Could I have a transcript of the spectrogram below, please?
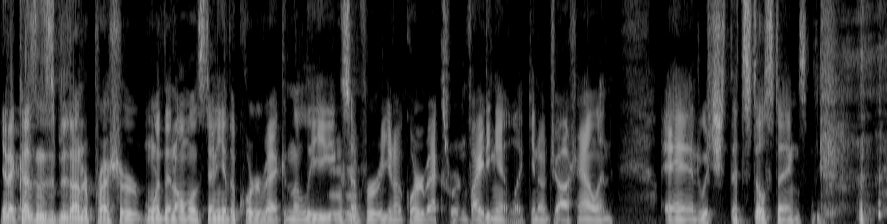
you know, Cousins has been under pressure more than almost any other quarterback in the league, mm-hmm. except for you know quarterbacks who are inviting it, like you know Josh Allen and which that still stings.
